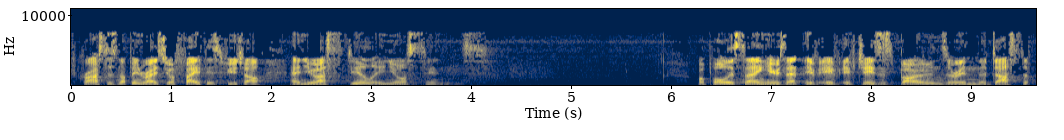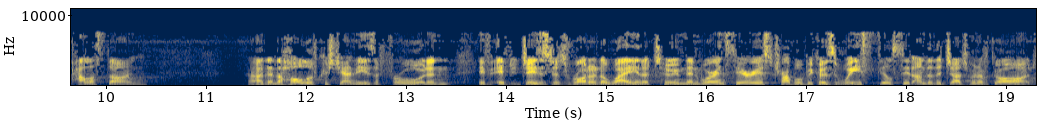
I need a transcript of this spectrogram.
if Christ has not been raised, your faith is futile and you are still in your sins. What Paul is saying here is that if, if, if Jesus' bones are in the dust of Palestine, uh, then the whole of Christianity is a fraud. And if, if Jesus just rotted away in a tomb, then we're in serious trouble because we still sit under the judgment of God.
